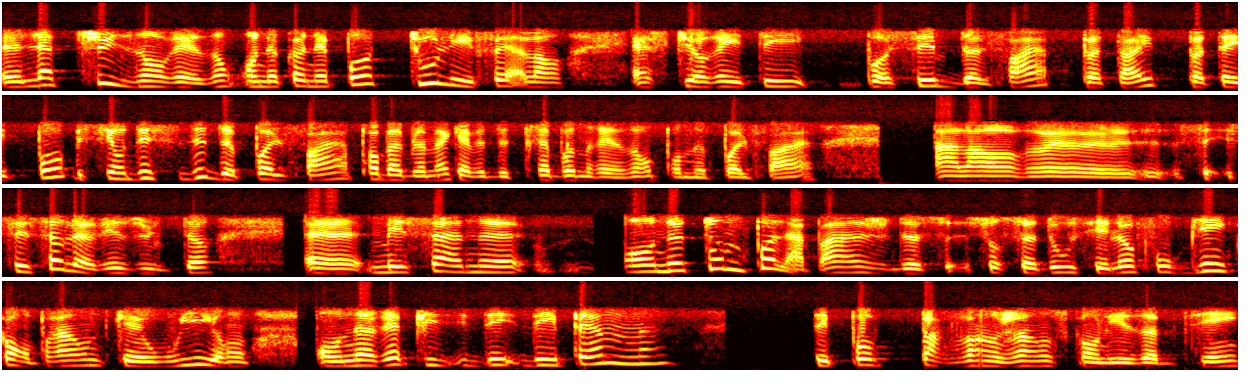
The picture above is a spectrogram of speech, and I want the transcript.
euh, là-dessus, ils ont raison. On ne connaît pas tous les faits. Alors, est-ce qu'il aurait été possible de le faire? Peut-être, peut-être pas. Mais si on décidé de ne pas le faire, probablement qu'il y avait de très bonnes raisons pour ne pas le faire. Alors, euh, c'est ça le résultat. Euh, mais ça ne... on ne tourne pas la page de sur ce dossier-là. Il faut bien comprendre que oui, on, on aurait puis des, des peines. C'est pas par vengeance qu'on les obtient,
